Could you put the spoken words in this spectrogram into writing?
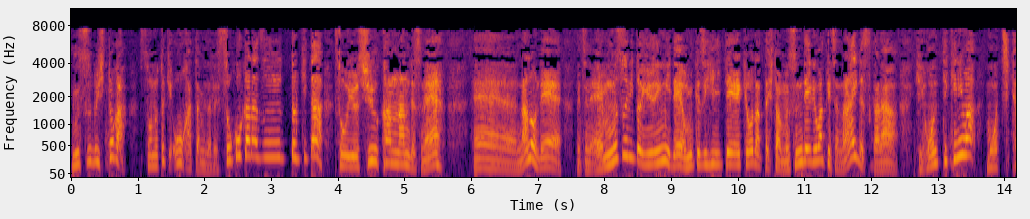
結ぶ人が、その時多かったみたいです。そこからずっと来た、そういう習慣なんですね。えー、なので、別に縁結びという意味でおみくじ引いて今日だった人は結んでいるわけじゃないですから、基本的には持ち帰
